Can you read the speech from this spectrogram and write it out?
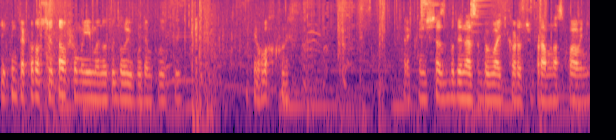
Як він так розчитав, що ми іменно туди і будемо плити. Я вахую. Так, він зараз буде нас вбивати, коротше, прямо на спавні.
